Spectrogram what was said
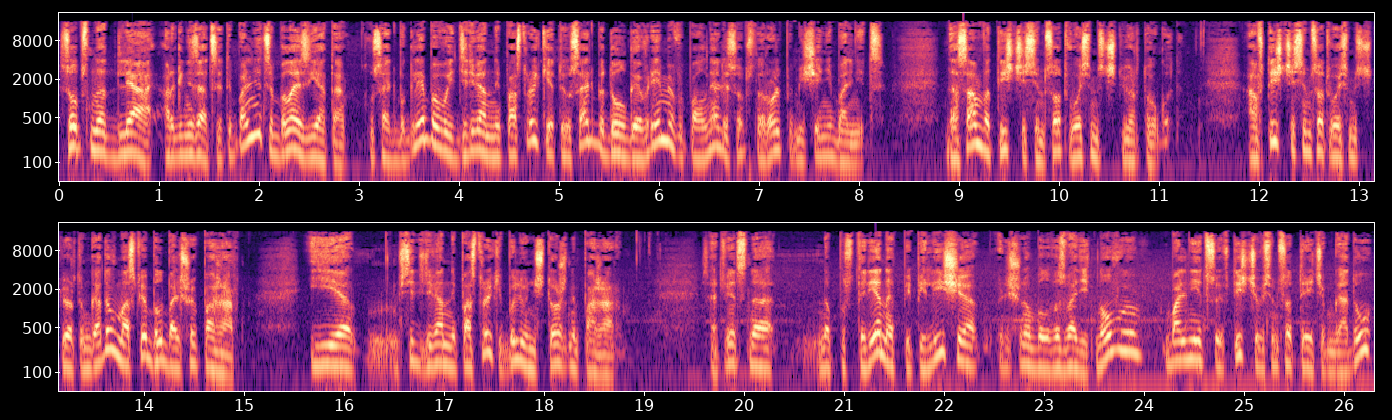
Собственно, для организации этой больницы была изъята усадьба Глебовой. Деревянные постройки этой усадьбы долгое время выполняли, собственно, роль помещений больницы. До самого 1784 года. А в 1784 году в Москве был большой пожар. И все деревянные постройки были уничтожены пожаром. Соответственно, на пустыре, на пепелище решено было возводить новую больницу. И в 1803 году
